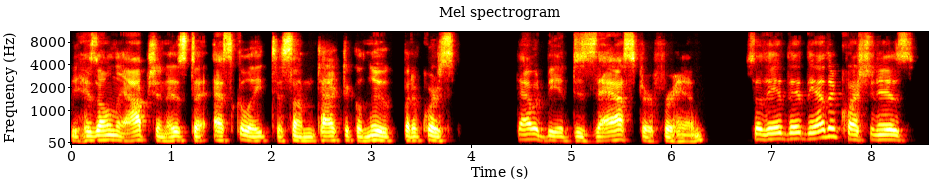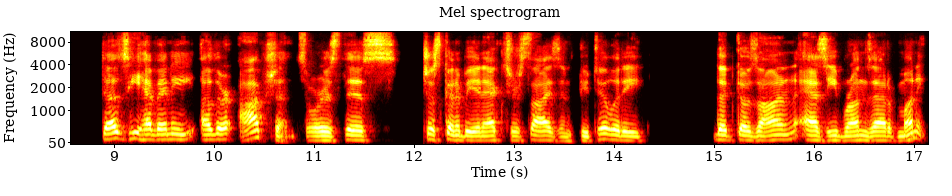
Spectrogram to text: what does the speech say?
his only option is to escalate to some tactical nuke. But of course, that would be a disaster for him. So the, the, the other question is does he have any other options, or is this just going to be an exercise in futility that goes on as he runs out of money.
